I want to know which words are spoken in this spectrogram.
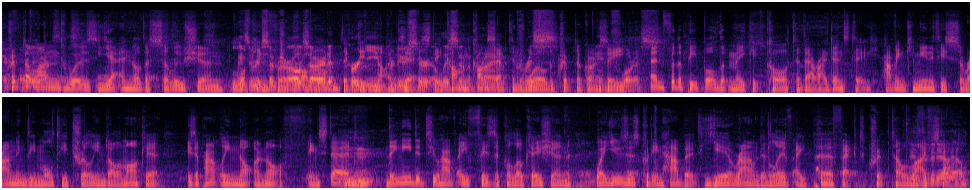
Cryptoland was yet another solution looking for a problem that did not exist. A common in the Prime, concept in the world of cryptocurrency and for the people that make it core to their identity. Having communities surrounding the multi-trillion dollar market is apparently not enough. Instead, they needed to have a physical location where users could inhabit year round and live a perfect crypto video lifestyle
